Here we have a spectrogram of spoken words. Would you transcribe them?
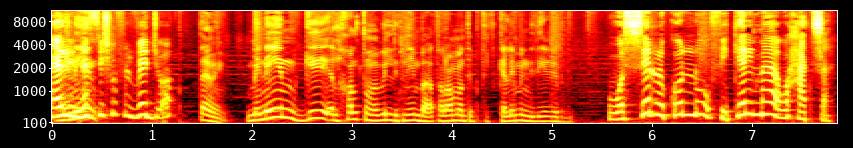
خلي منين؟ الناس تشوف الفيديو. آه. تمام. منين جه الخلطه ما بين الاتنين بقى؟ طالما أنت بتتكلمي إن دي غير دي. والسر كله في كلمة وحادثة.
